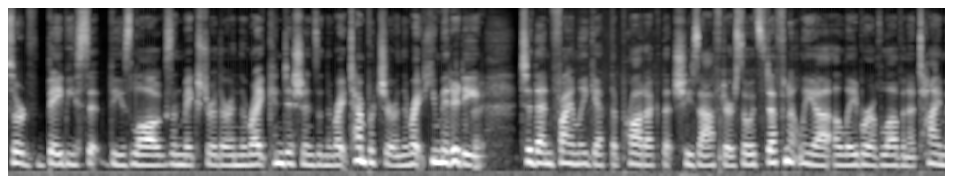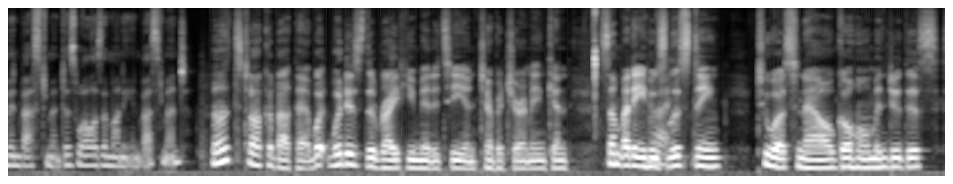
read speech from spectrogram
sort of babysit these logs and make sure they're in the right conditions and the right temperature and the right humidity to then finally get the product that she's after. So it's definitely a, a labor of love and a time investment as well as a money investment. Well, let's talk about that. What what is the right humidity and temperature? I mean, can somebody who's Right. listening to us now go home and do this?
